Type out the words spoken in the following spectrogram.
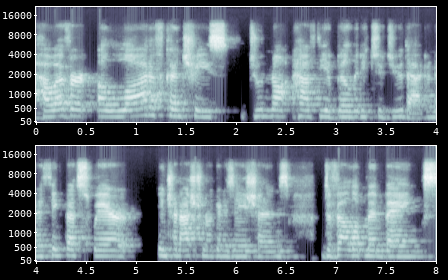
However, a lot of countries do not have the ability to do that. And I think that's where international organizations, development banks,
